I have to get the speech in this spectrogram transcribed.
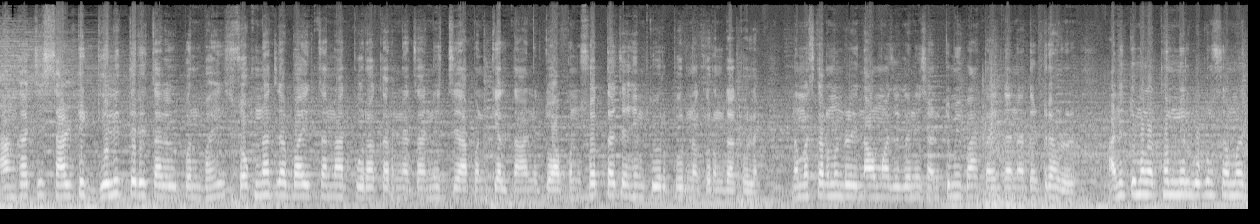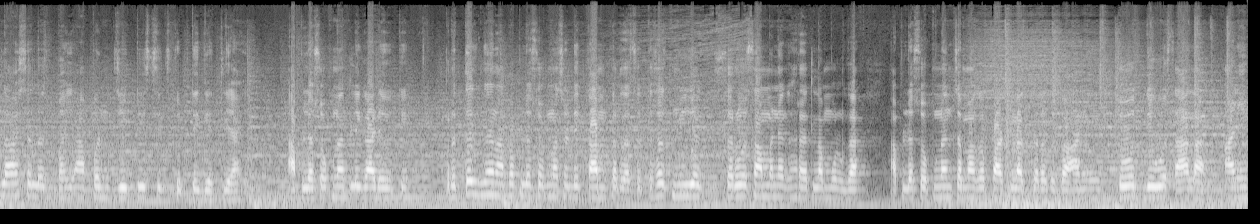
अंगाची सालटी गेली तरी चालेल पण भाई स्वप्नातल्या बाईकचा नाद पुरा करण्याचा निश्चय आपण केलता आणि तो आपण स्वतःच्या हिमतीवर पूर्ण करून दाखवला नमस्कार मंडळी नाव माझं गणेश आणि तुम्ही पाहताय द ट्रॅव्हलर आणि तुम्हाला थंबनेल बघून समजलं असेलच भाई आपण जी टी सिक्स फिफ्टी घेतली आहे. आपल्या स्वप्नातली गाडी होती. प्रत्येकजण आपापल्या स्वप्नासाठी काम करत असतं तसंच मी एक सर्वसामान्य घरातला मुलगा आपल्या स्वप्नांच्या मागं पाठलाग करत होता आणि तो दिवस आला आणि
